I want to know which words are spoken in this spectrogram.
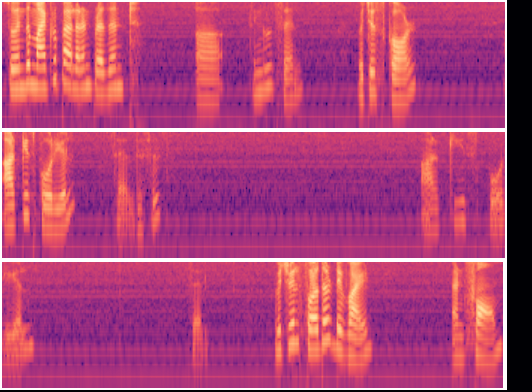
so in the micropylaran present a single cell which is called archesporial cell. This is archesporial cell which will further divide and form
